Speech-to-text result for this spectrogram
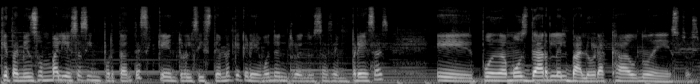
que también son valiosas e importantes y que dentro del sistema que creemos dentro de nuestras empresas eh, podamos darle el valor a cada uno de estos.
